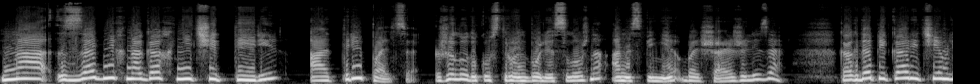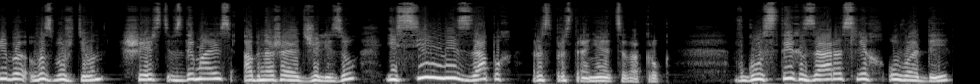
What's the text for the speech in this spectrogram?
На задних ногах не четыре, а три пальца. Желудок устроен более сложно, а на спине большая железа. Когда пекарь чем-либо возбужден, шерсть, вздымаясь, обнажает железу, и сильный запах распространяется вокруг. В густых зарослях у воды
